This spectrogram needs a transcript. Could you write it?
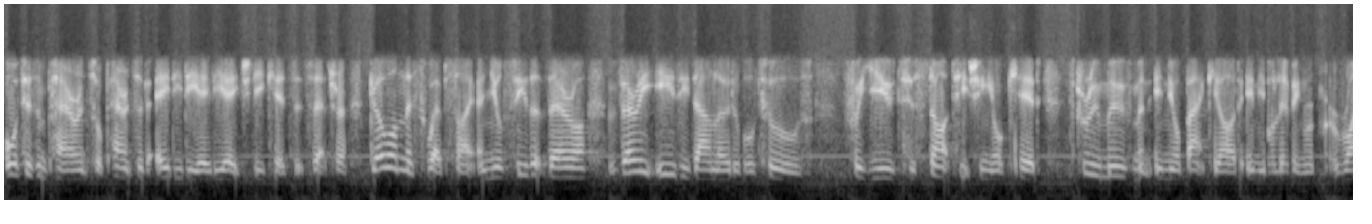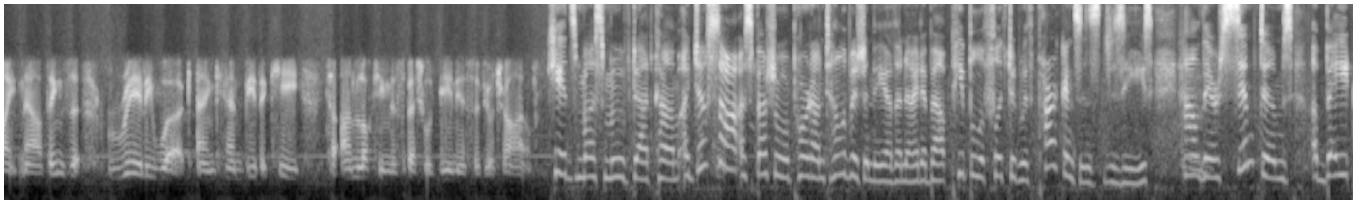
autism parents or parents of ADD, ADHD kids, etc. Go on this website and you'll see that there are very easy downloadable tools for you to start teaching your kid through movement in your backyard, in your living room right now. Things that really work and can be the key to unlocking the special genius of your child. KidsMustMove.com. I just saw a special report on television the other night about people afflicted with Parkinson's disease, how mm. their symptoms abate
